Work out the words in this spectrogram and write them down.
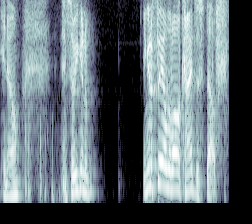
you know. And so you're gonna you're gonna fail at all kinds of stuff.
